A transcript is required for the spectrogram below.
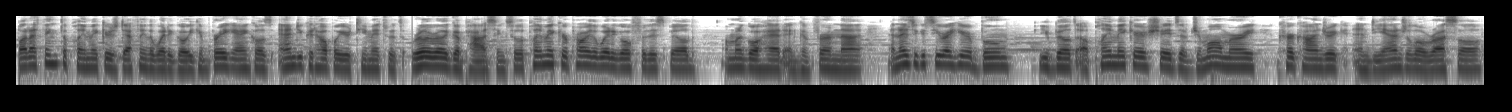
but I think the playmaker is definitely the way to go. You can break ankles and you could help out your teammates with really, really good passing. So the playmaker probably the way to go for this build. I'm going to go ahead and confirm that. And as you can see right here, boom, you built a playmaker, shades of Jamal Murray, Kirk Hinrich, and D'Angelo Russell.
